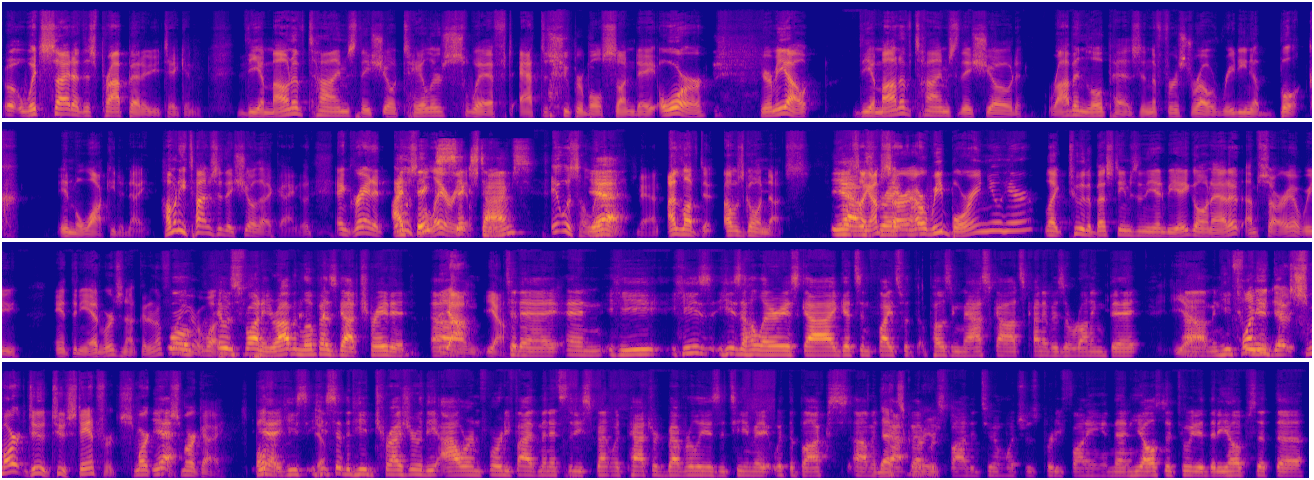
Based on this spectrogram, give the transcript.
Uh, which side of this prop bet are you taking? The amount of times they show Taylor Swift at the Super Bowl Sunday, or hear me out, the amount of times they showed Robin Lopez in the first row reading a book in Milwaukee tonight. How many times did they show that guy, dude? And granted, it was hilarious. Six times. It was hilarious, yeah. man. I loved it. I was going nuts. Yeah, I was like, I'm great. sorry, are we boring you here? Like two of the best teams in the NBA going at it. I'm sorry, are we Anthony Edwards not good enough for well, you or what? It was funny. Robin Lopez got traded um, yeah, yeah. today, and he he's he's a hilarious guy. Gets in fights with opposing mascots, kind of is a running bit. Yeah, um, and he funny, tweeted, smart dude too. Stanford, smart, yeah. smart guy. Both yeah, he's he said that he'd treasure the hour and 45 minutes that he spent with Patrick Beverley as a teammate with the Bucks. Um, and That's Pat Bev responded to him, which was pretty funny. And then he also tweeted that he hopes that the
